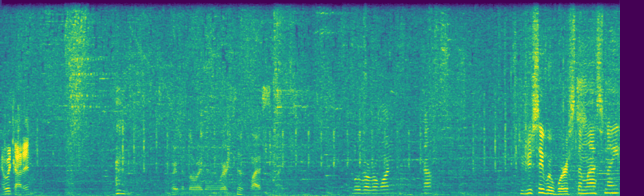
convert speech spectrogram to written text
Yeah, we got it. We're even lower than we were last night. Move over one. No. Did you say we're worse than last night?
